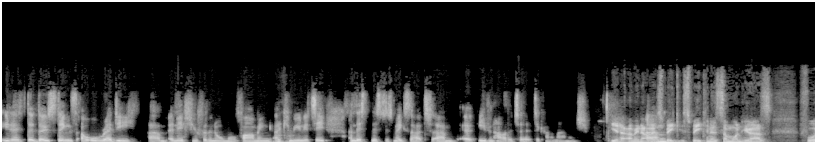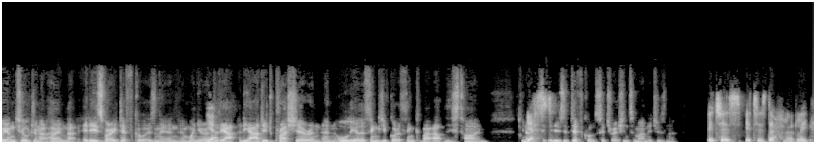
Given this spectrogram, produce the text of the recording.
you know, th- those things are already um, an issue for the normal farming uh, mm-hmm. community, and this this just makes that um, even harder to to kind of manage. Yeah, I mean, I um, speak speaking as someone who has four young children at home, that it is very difficult, isn't it? And, and when you're under yeah. the the added pressure and, and all the other things you've got to think about at this time, you know, yes. it is a difficult situation to manage, isn't it? It is. It is definitely,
